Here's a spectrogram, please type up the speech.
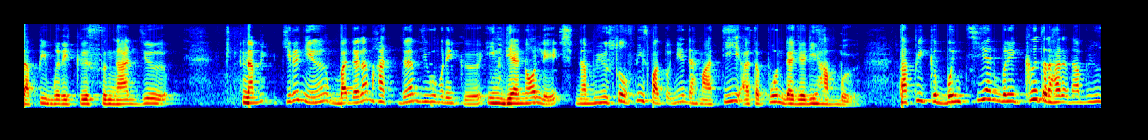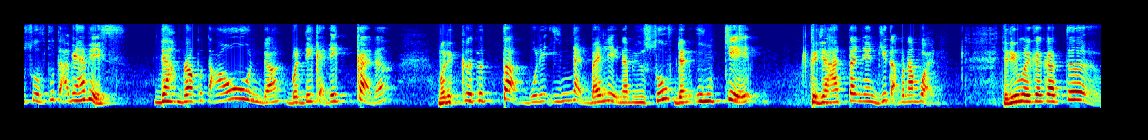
tapi mereka sengaja Nabi kiranya dalam dalam jiwa mereka in their knowledge Nabi Yusuf ni sepatutnya dah mati ataupun dah jadi hamba. Tapi kebencian mereka terhadap Nabi Yusuf tu tak habis-habis. Dah berapa tahun dah, berdekat-dekat dah, mereka tetap boleh ingat balik Nabi Yusuf dan ungkit kejahatan yang dia tak pernah buat. Jadi mereka kata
